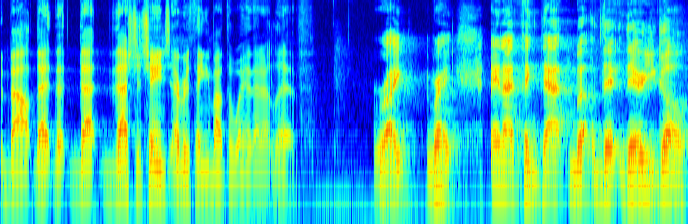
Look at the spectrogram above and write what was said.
about that that that, that should change everything about the way that I live. Right, right. And I think that there, there you go.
